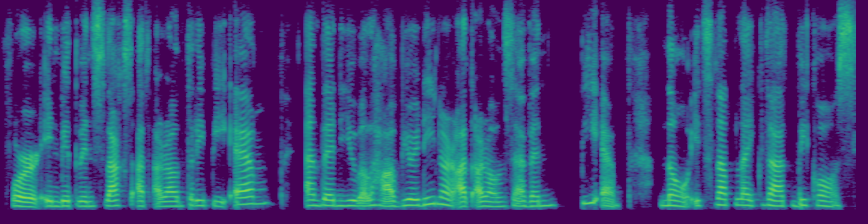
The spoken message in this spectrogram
for in between snacks at around 3 p.m and then you will have your dinner at around 7 p.m no it's not like that because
